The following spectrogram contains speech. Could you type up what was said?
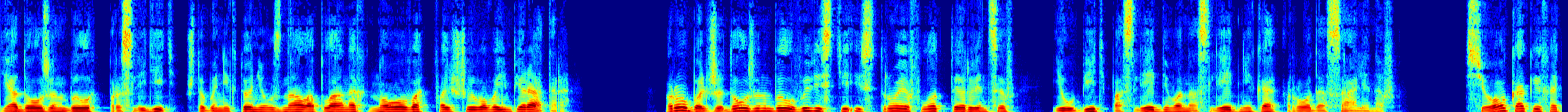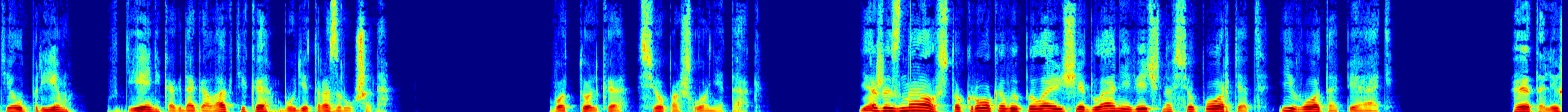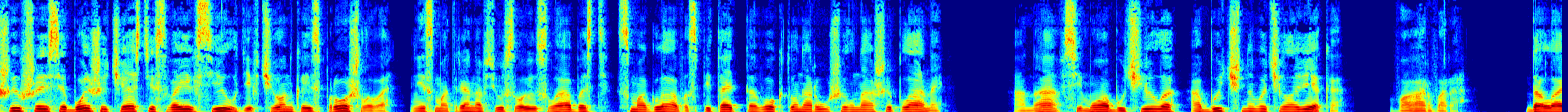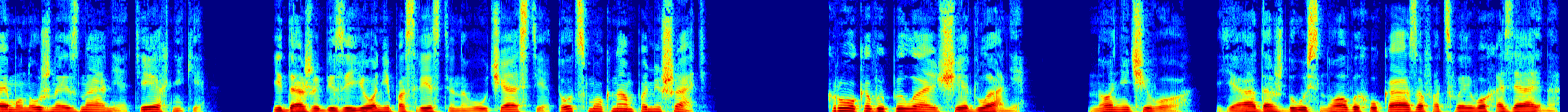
я должен был проследить, чтобы никто не узнал о планах нового фальшивого императора. Робот же должен был вывести из строя флот тервинцев и убить последнего наследника рода Салинов. Все, как и хотел Прим, в день, когда галактика будет разрушена. Вот только все пошло не так. Я же знал, что кроковы пылающие длани вечно все портят, и вот опять. Эта, лишившаяся большей части своих сил девчонка из прошлого, несмотря на всю свою слабость, смогла воспитать того, кто нарушил наши планы. Она всему обучила обычного человека, варвара. Дала ему нужные знания, техники. И даже без ее непосредственного участия тот смог нам помешать. Кроковы пылающие длани. Но ничего, я дождусь новых указов от своего хозяина.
